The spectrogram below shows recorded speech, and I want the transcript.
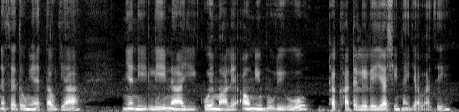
23ရက်တောက်ကြညနေ4နာရီခွဲမှာလဲအောင်မြင်မှုတွေကိုထက်ခါတလဲလဲရရှိနိုင်ကြပါစေ။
